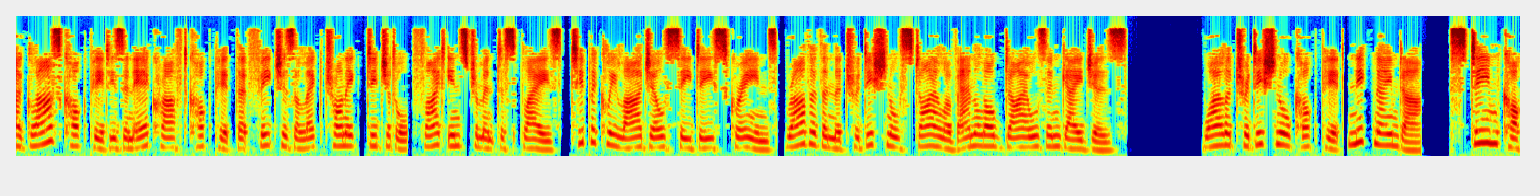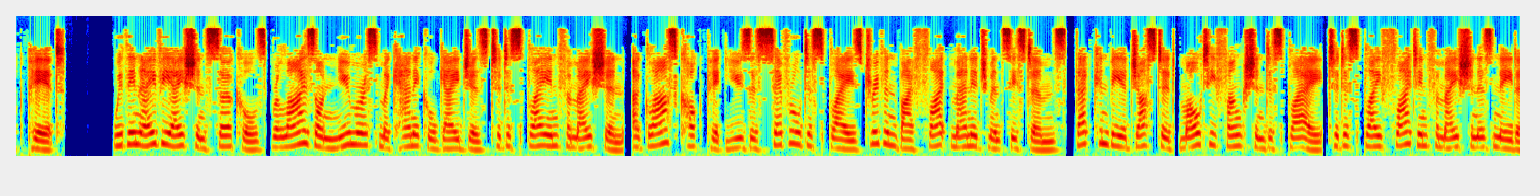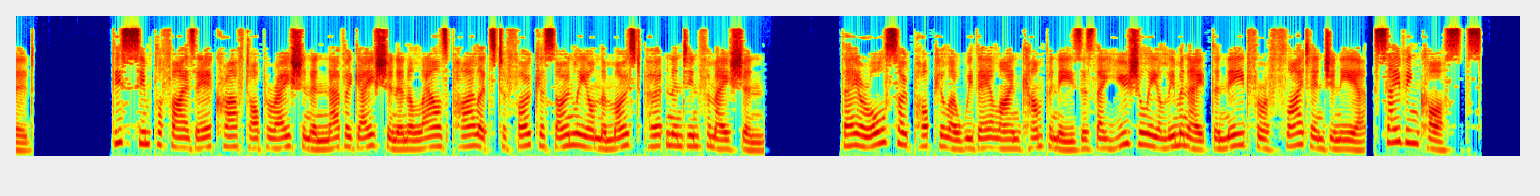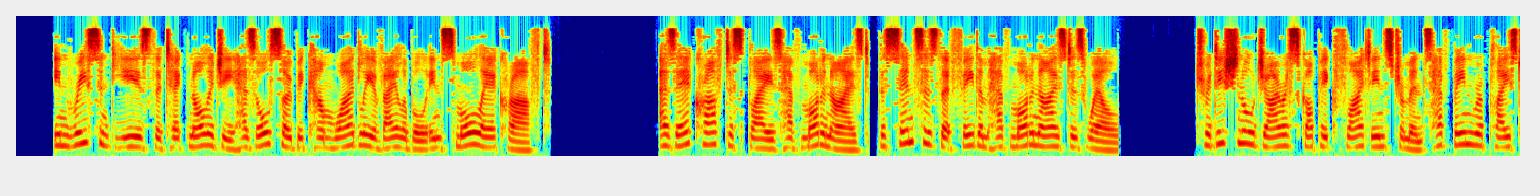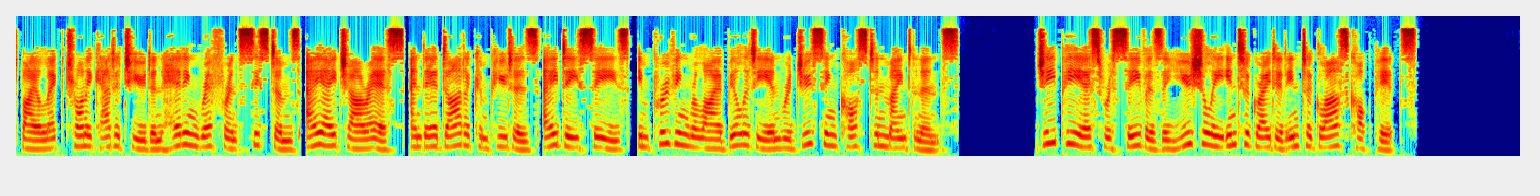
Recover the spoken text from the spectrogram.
A glass cockpit is an aircraft cockpit that features electronic digital flight instrument displays, typically large LCD screens, rather than the traditional style of analog dials and gauges. While a traditional cockpit nicknamed a steam cockpit within aviation circles relies on numerous mechanical gauges to display information. A glass cockpit uses several displays driven by flight management systems that can be adjusted multi-function display to display flight information as needed. This simplifies aircraft operation and navigation and allows pilots to focus only on the most pertinent information. They are also popular with airline companies as they usually eliminate the need for a flight engineer, saving costs. In recent years the technology has also become widely available in small aircraft. As aircraft displays have modernized, the sensors that feed them have modernized as well. Traditional gyroscopic flight instruments have been replaced by electronic attitude and heading reference systems and air data computers (ADCs), improving reliability and reducing cost and maintenance. GPS receivers are usually integrated into glass cockpits.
